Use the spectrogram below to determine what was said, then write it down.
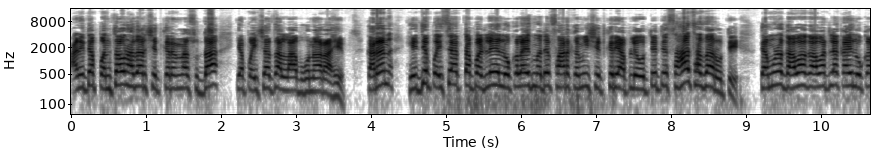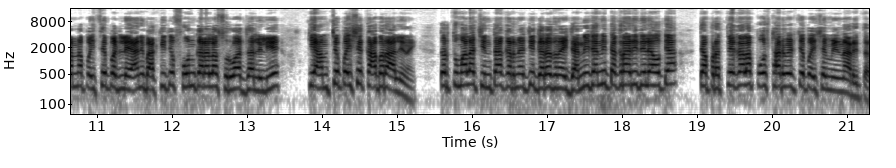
आणि त्या पंचावन्न हजार शेतकऱ्यांना सुद्धा या पैशाचा लाभ होणार आहे. कारण हे जे पैसे आता पडले हे लोकलाईजमध्ये फार कमी शेतकरी आपले होते. ते सहाच हजार होते. त्यामुळे गावागावातल्या काही लोकांना पैसे पडले आणि बाकीचे फोन करायला सुरुवात झालेली आहे की आमचे पैसे का बरं आले नाही? तर तुम्हाला चिंता करण्याची गरज नाही. ज्यांनी ज्यांनी तक्रारी दिल्या होत्या त्या प्रत्येकाला पोस्ट हार्वेस्टचे पैसे मिळणार इथं.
